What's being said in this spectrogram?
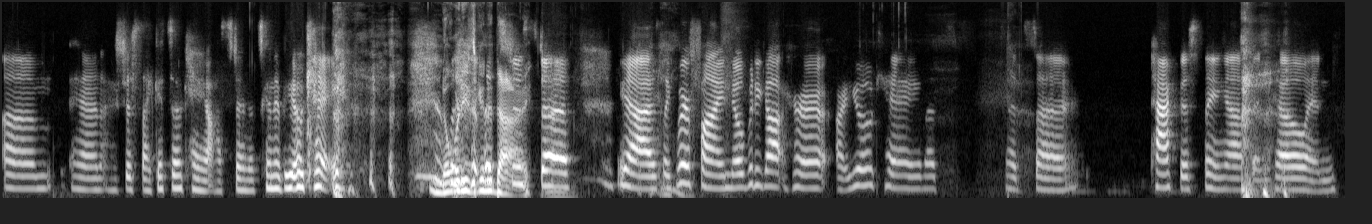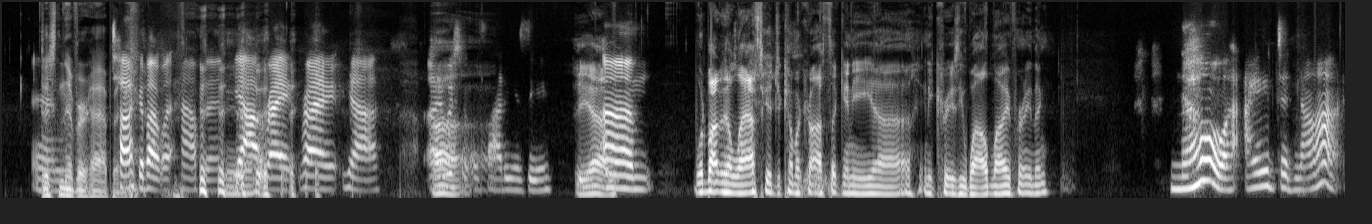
Um, and I was just like, "It's okay, Austin. It's gonna be okay. Nobody's gonna die. Just, uh, yeah, it's like we're fine. Nobody got hurt. Are you okay? Let's let's uh, pack this thing up and go and." And this never happened. talk about what happened. yeah, right, right. Yeah. I wish it was Uh, that easy. Yeah. Um, what about in Alaska? Did you come across like any uh, any crazy wildlife or anything? no, I did not.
